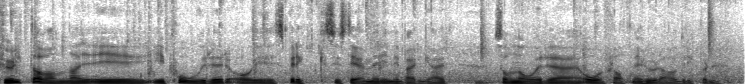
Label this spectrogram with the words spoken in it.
fullt av vann i, i porer og i sprekksystemer inni berget her som når overflaten i hula og drypper ned.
